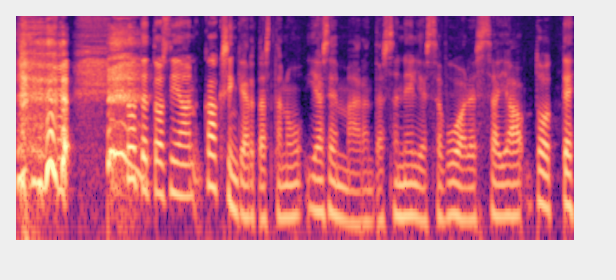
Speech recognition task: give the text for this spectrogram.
te olette tosiaan kaksinkertaistanut jäsenmäärän tässä neljässä vuodessa ja te olette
